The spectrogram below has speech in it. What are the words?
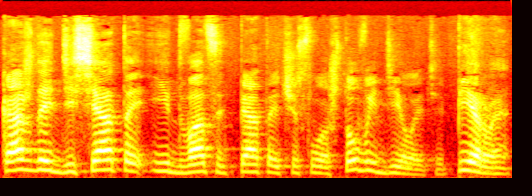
Каждое 10 и 25 число. Что вы делаете? Первое.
